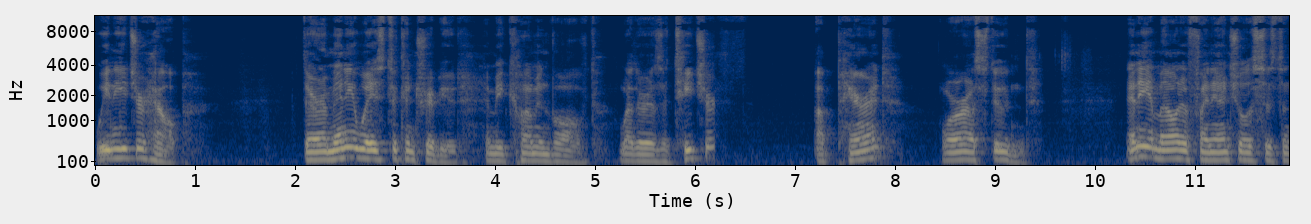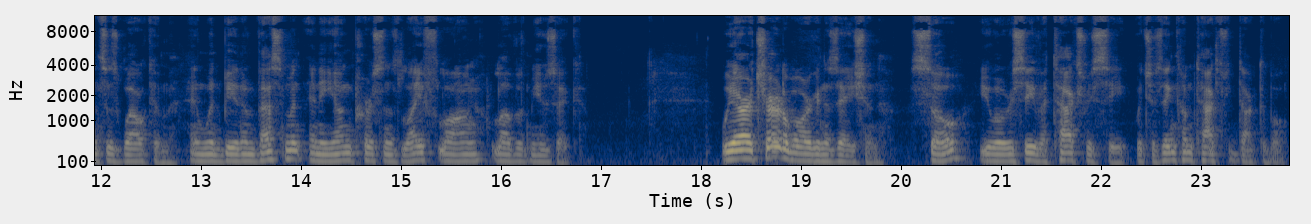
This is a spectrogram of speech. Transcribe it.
We need your help. There are many ways to contribute and become involved, whether as a teacher, a parent, or a student. Any amount of financial assistance is welcome and would be an investment in a young person's lifelong love of music. We are a charitable organization, so you will receive a tax receipt, which is income tax deductible.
